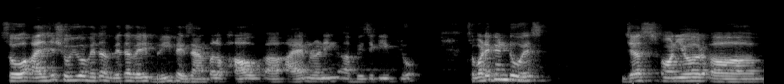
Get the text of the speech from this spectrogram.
so i'll just show you with a with a very brief example of how uh, i am running a basically flow so what you can do is just on your uh,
